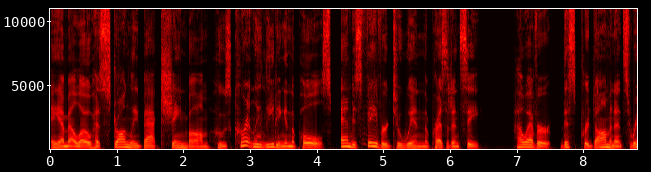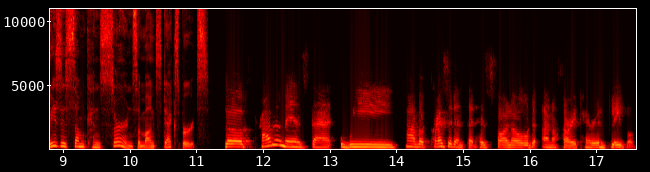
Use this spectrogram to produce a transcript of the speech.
AMLO has strongly backed Sheinbaum, who's currently leading in the polls and is favored to win the presidency. However, this predominance raises some concerns amongst experts. The problem is that we have a president that has followed an authoritarian playbook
